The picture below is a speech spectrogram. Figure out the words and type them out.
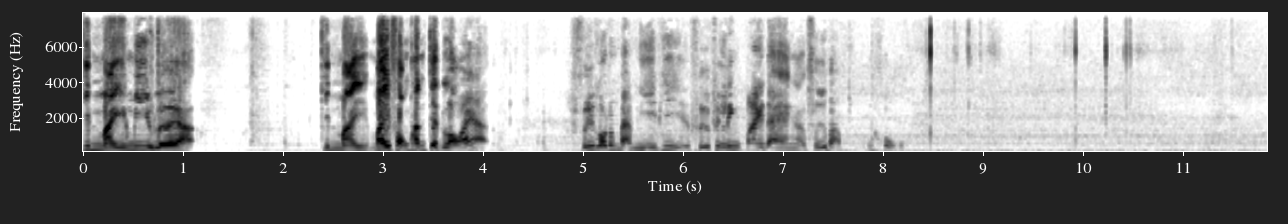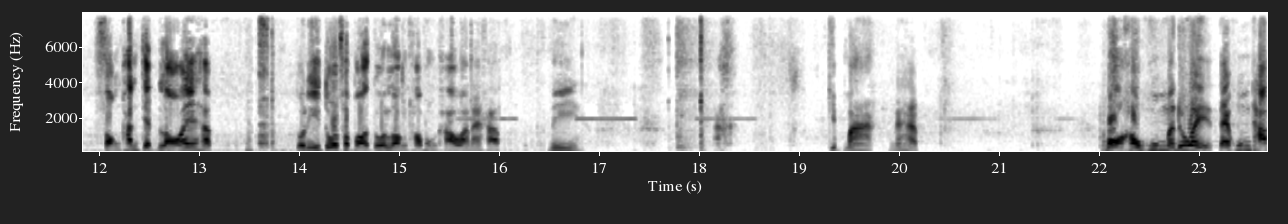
กลินใหม่ยังมีอยู่เลยอะ่ะกลินใหม่ไม่2,700อะ ซื้อรถต้องแบบนี้พี่ ซื้อฟิลลิ่งป้ายแดงอะ่ะ ซื้อแบบ โอ้โห2,700ครับ ตัวนี้ตัวสปอร์ตตัวรองท็อปของเขาอะนะครับ นี่ กิฟมากนะครับเบอกเขาหุ้มมาด้วย แต่หุ้มทับ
